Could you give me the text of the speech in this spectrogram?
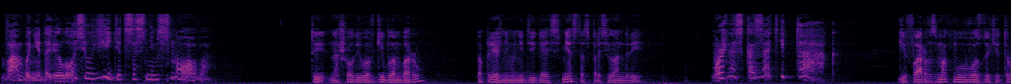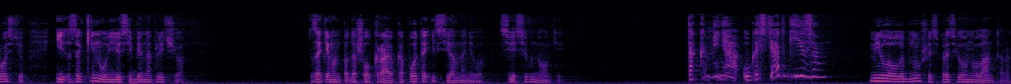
вам бы не довелось увидеться с ним снова. «Ты нашел его в гиблом бару?» По-прежнему не двигаясь с места, спросил Андрей. Можно сказать и так. Гефар взмахнул в воздухе тростью и закинул ее себе на плечо. Затем он подошел к краю капота и сел на него, свесив ноги. «Так меня угостят гизом?» Мило улыбнувшись, спросил он у Лантера.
